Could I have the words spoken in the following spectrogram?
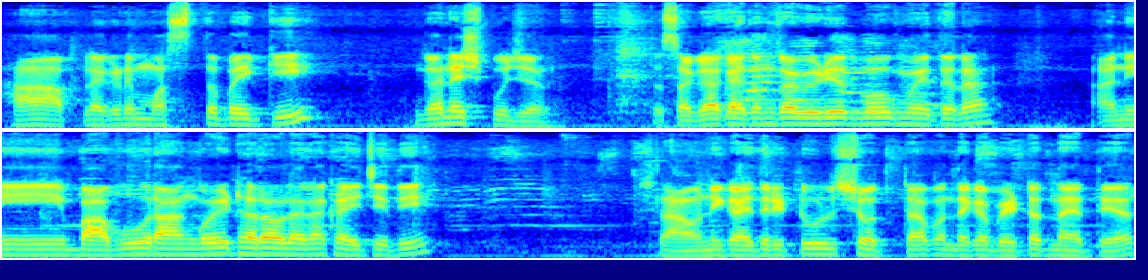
हा आपल्याकडे मस्तपैकी गणेश पूजन. तर सगळं काय तुमका व्हिडिओत बघू मिळतं आणि बाबू रांगोळी ठरवलं ना खायची ती. श्रावणी काहीतरी टूल्स शोधता पण त्या काय भेटत नाही त्यात.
